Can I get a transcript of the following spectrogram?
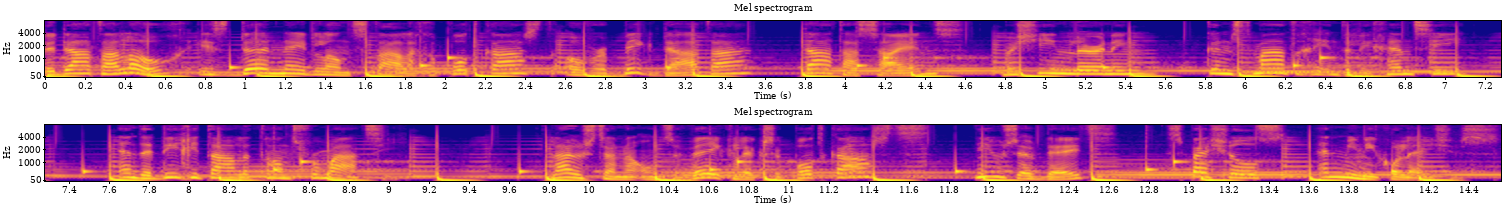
De Dataloog is de Nederlandstalige podcast over big data, data science, machine learning, kunstmatige intelligentie en de digitale transformatie. Luister naar onze wekelijkse podcasts, nieuwsupdates, specials en mini-colleges.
